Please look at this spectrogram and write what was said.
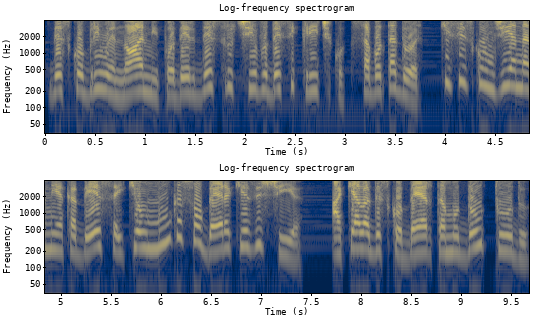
descobri o enorme poder destrutivo desse crítico, sabotador, que se escondia na minha cabeça e que eu nunca soubera que existia. Aquela descoberta mudou tudo.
